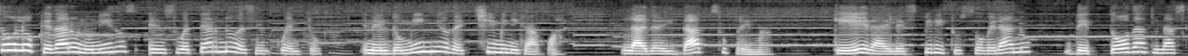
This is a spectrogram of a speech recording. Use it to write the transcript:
solo quedaron unidos en su eterno desencuentro en el dominio de Chiminigawa, la deidad suprema, que era el espíritu soberano de todas las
